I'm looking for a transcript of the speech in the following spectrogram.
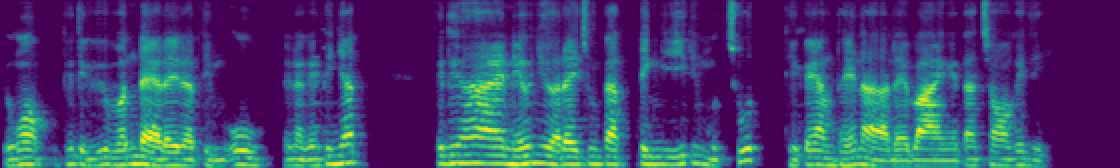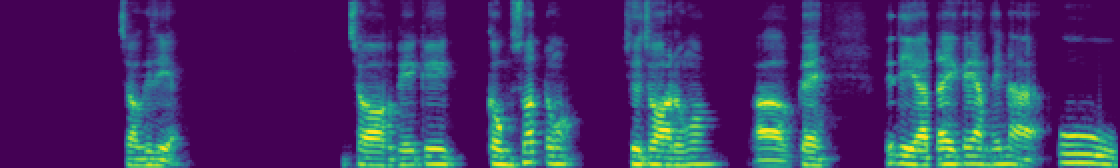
đúng không? Thế thì cái vấn đề đây là tìm U, đây là cái thứ nhất cái thứ hai nếu như ở đây chúng ta tinh ý thêm một chút thì các em thấy là đề bài người ta cho cái gì? Cho cái gì ạ? Cho cái cái công suất đúng không? Chưa cho đúng không? À, ok. Thế thì ở đây các em thấy là u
